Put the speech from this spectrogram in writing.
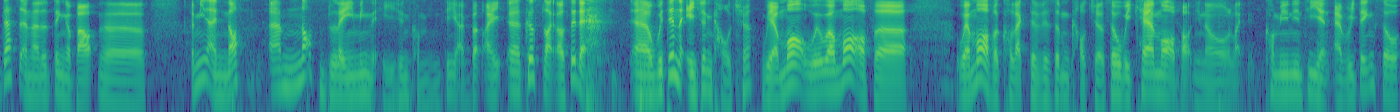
that's another thing about uh i mean i'm not i'm not blaming the asian community I, but i because like i'll say that uh, within the asian culture we are more we are more of a we're more of a collectivism culture so we care more about you know like community and everything so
